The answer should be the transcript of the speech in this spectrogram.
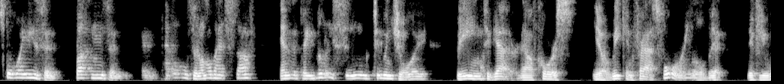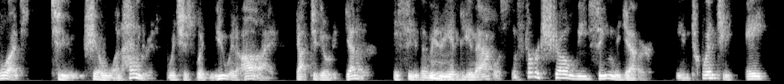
toys and buttons and, and pedals and all that stuff. And that they really seem to enjoy being together. Now, of course, you know, we can fast forward a little bit if you want to show 100, which is when you and I got to go together to see them mm-hmm. in Indianapolis. The first show we'd seen together in 28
